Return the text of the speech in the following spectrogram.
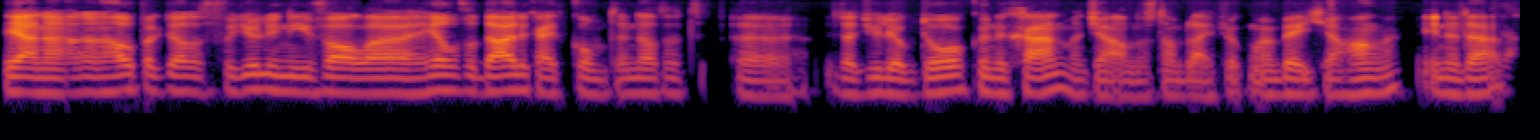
ja, nou, dan hoop ik dat het voor jullie in ieder geval uh, heel veel duidelijkheid komt en dat, het, uh, dat jullie ook door kunnen gaan. Want ja, anders dan blijf je ook maar een beetje hangen, inderdaad. Ja.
